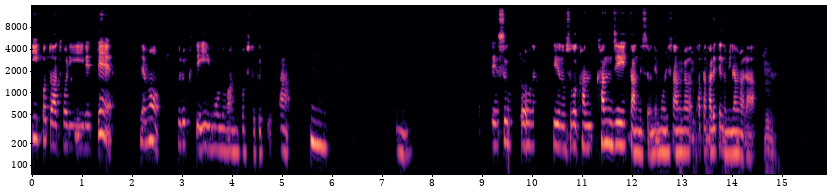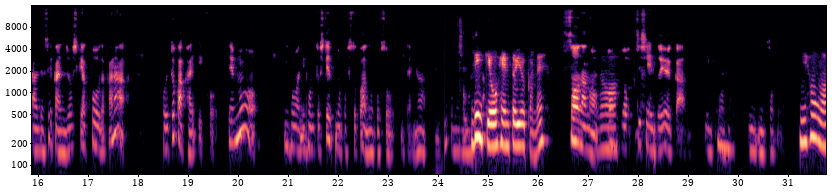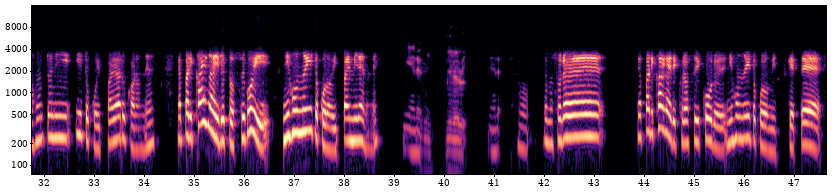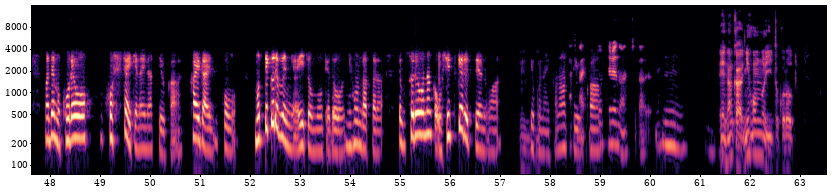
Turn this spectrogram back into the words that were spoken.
いいことは取り入れて、でも古くていいものは残しとくっていうか、うん、うん。で、すごいっていうのをすごいかん感じたんですよね、森さんが叩かれてるの見ながら。うんあじゃあ世界の常識はこうだから、こういうとこは変えていこう。でも、日本は日本として残すとこは残そうみたいな。臨機応変というかね。そうなの。あのというか、臨機応変うんうん、そうね。日本は本当にいいとこいっぱいあるからね。やっぱり海外いるとすごい日本のいいところいっぱい見れない？見える、見れる。見える。そう。でもそれ、やっぱり海外で暮らすイコール日本のいいところを見つけて、まあでもこれを欲しちゃいけないなっていうか、海外こう持ってくる分にはいいと思うけど、日本だったら、でもそれをなんか押し付けるっていうのはうん。良くないかなっていうはい。か求、めるのは違うよね。うん、えなんか日本のいいところ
